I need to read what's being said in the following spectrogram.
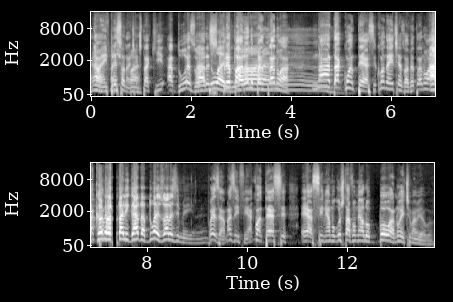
Não, é, é impressionante. A gente está aqui há duas horas duas preparando para entrar no ar. Nada acontece. Quando a gente resolve entrar no ar. A, câmera está ligada há duas horas e meia. Né? Pois é, mas enfim, acontece, é assim mesmo. Gustavo Melo, boa noite, meu amigo.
